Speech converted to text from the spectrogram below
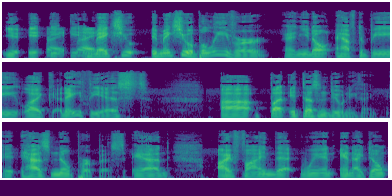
You, it, Right, it, it makes you it makes you a believer, and you don't have to be like an atheist uh, but it doesn't do anything. It has no purpose. And I find that when, and I don't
